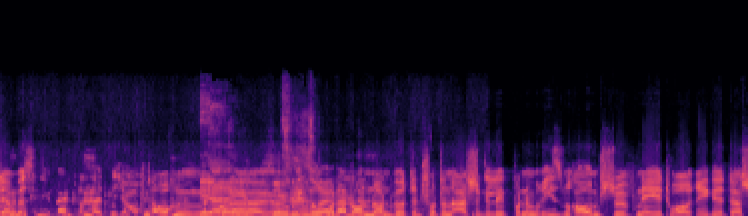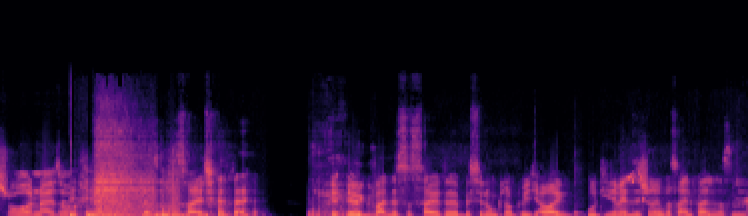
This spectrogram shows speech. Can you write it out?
da müssen die Avengers halt nicht auftauchen. Ja, oder eben, das irgendwie ist so. halt. Oder London wird in Schutt und Asche gelegt von einem riesen Raumschiff. Nee, Thor regelt das schon. Also, Das ist es halt. Irgendwann ist es halt ein bisschen unglaublich, aber gut, die werden sich schon irgendwas einfallen lassen.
